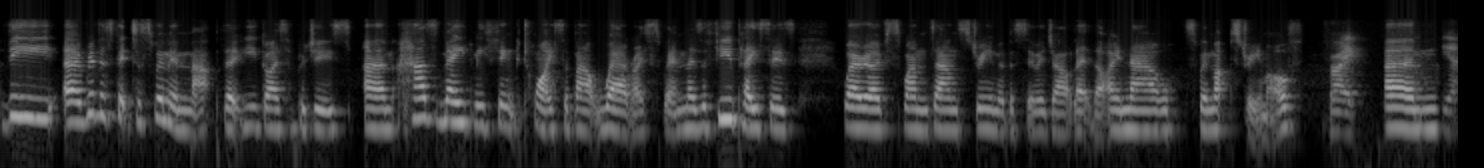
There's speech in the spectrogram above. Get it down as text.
The uh, Rivers Fit to Swim in map that you guys have produced um, has made me think twice about where I swim. There's a few places where I've swam downstream of a sewage outlet that I now swim upstream of. Right. Um, yeah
